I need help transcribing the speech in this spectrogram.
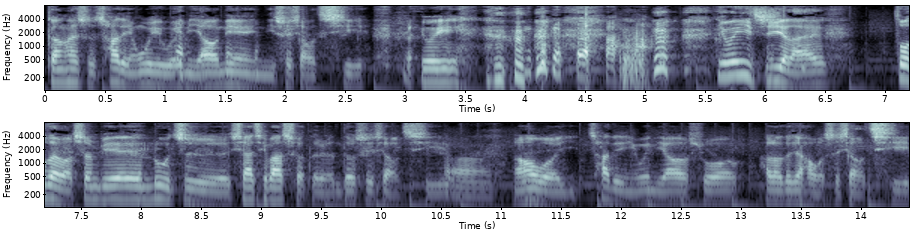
刚开始差点误以为你要念你是小七，因为 因为一直以来坐在我身边录制瞎七八扯的人都是小七，啊、然后我差点以为你要说 Hello，大家好，我是小七。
